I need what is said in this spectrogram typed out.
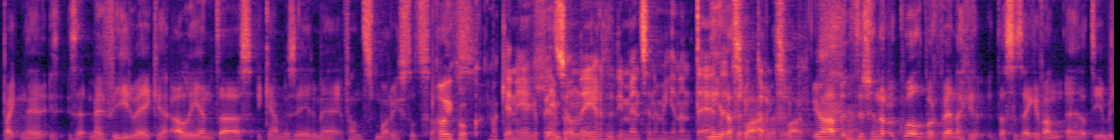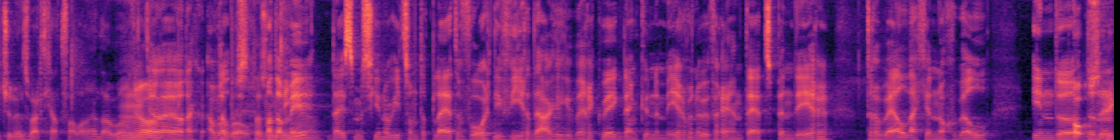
pak, net, zet mij vier weken alleen thuis. Ik amuseren mij van s morgens tot s Oh, ik ook. Maar ken je gepensioneerden? Die mensen hebben geen tijd. Nee, dat is druk, waar. druk, Dat is waar. Ja, er zijn er ook wel waarbij dat, je, dat ze zeggen van, hè, dat die een beetje in een zwart gaat vallen. Hè, dat wel. Ja, Ja, ja, dat, ah, wel. dat is- dat is maar ding, daarmee, dat is misschien nog iets om te pleiten voor die vierdagige werkweek. Dan kun je meer van je vrije tijd spenderen, terwijl dat je nog wel in de, Oh, de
